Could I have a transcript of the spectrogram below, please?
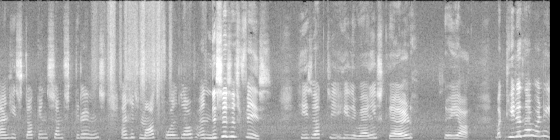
and he's stuck in some strings and his mouth falls off and this is his face. He's actually he's very scared. So yeah. But he doesn't have any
